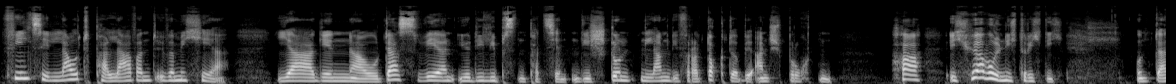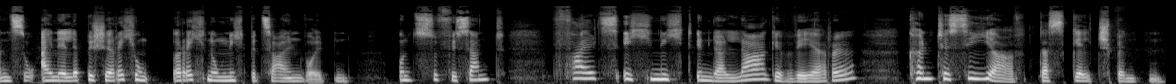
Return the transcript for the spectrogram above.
fiel sie laut palavernd über mich her. Ja, genau, das wären ihr die liebsten Patienten, die stundenlang die Frau Doktor beanspruchten. Ha, ich hör wohl nicht richtig. und dann so eine läppische Rechnung, Rechnung nicht bezahlen wollten. Und suffisant, falls ich nicht in der Lage wäre, könnte sie ja das Geld spenden.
